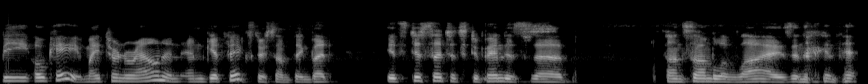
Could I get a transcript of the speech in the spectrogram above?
be okay, might turn around and, and get fixed or something. But it's just such a stupendous uh, ensemble of lies, and, and that,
